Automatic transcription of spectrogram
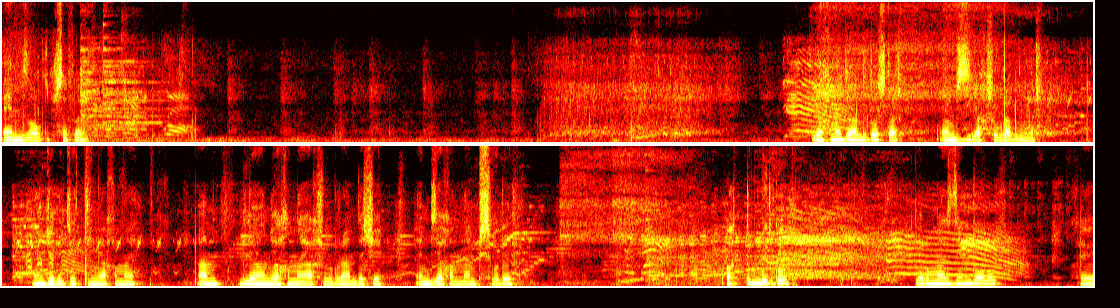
Emz aldı bu sefer. Time to brawl. Yaxına gəldi dostlar. Emz yaxşı vura bilmir. Mən görə getdim yaxına. Həm Leon yaxından yaxşı vurur, həm də ki Emz yaxından pis vurur. Attım bir gol. Görünməzliyim də olur. Xeyr,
